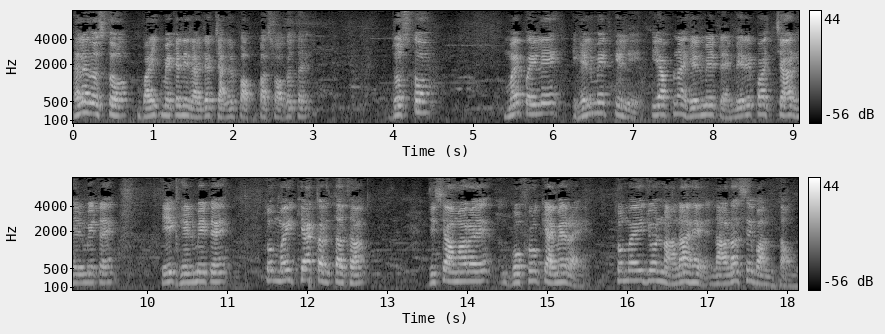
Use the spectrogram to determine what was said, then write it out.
हेलो दोस्तों, बाइक मैकेनिक राइडर चैनल पर आपका स्वागत है। दोस्तों, मैं पहले हेलमेट के लिए, ये अपना हेलमेट है, मेरे पास चार हेलमेट है, एक हेलमेट है तो मैं क्या करता था, जिसे हमारा गोफ्रो कैमरा है तो मैं जो नाला है, नाला से बांधता हूँ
